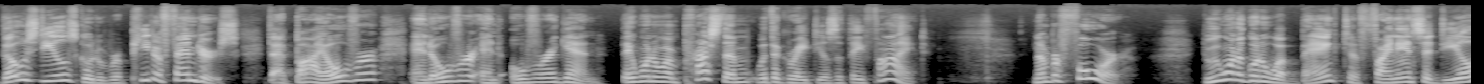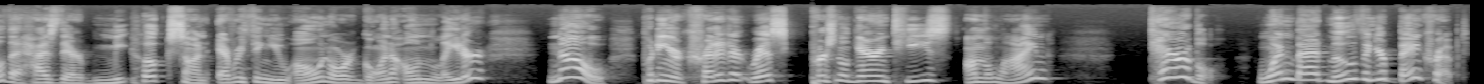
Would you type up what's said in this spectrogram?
Those deals go to repeat offenders that buy over and over and over again. They want to impress them with the great deals that they find. Number four, do we want to go to a bank to finance a deal that has their meat hooks on everything you own or going to own later? No. Putting your credit at risk, personal guarantees on the line? Terrible. One bad move and you're bankrupt.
